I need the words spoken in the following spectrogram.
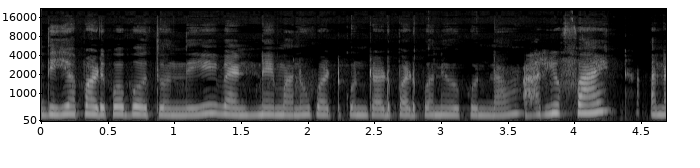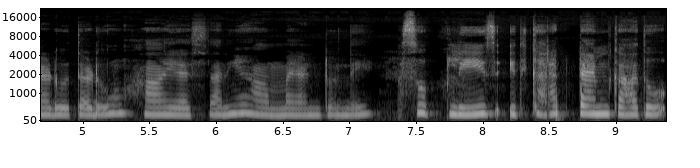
దియా పడిపోబోతుంది. వెంటనే మను పట్టుకుంటాడు పడిపోనివ్వకుండా. ఆర్ యు ఫైన్ అని అడుగుతాడు. హా ఎస్ అని ఆ అమ్మాయి అంటుంది. సో ప్లీజ్ ఇది కరెక్ట్ టైం కాదు.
